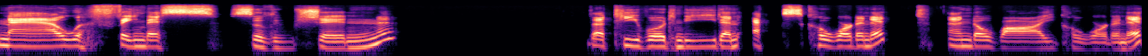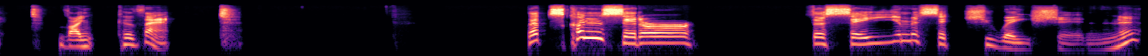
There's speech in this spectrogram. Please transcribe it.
now famous solution that he would need an x coordinate and a y coordinate like that. Let's consider the same situation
